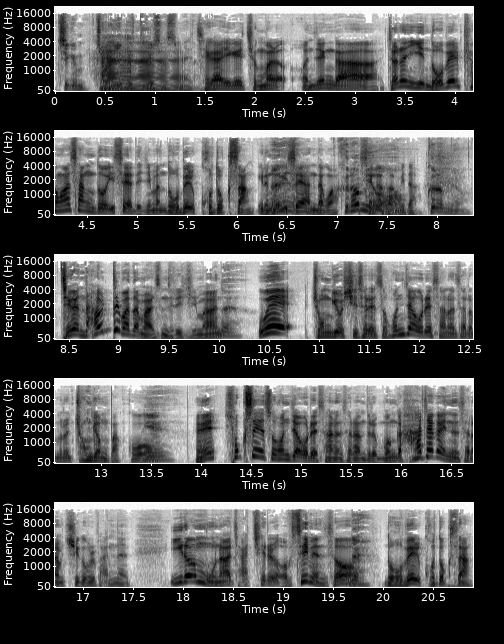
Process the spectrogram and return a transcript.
지금 정의를 아, 들으셨습니다. 제가 이게 정말 언젠가 저는 이 노벨 평화상도 있어야 되지만 노벨 고독상 이런 네. 거 있어야 한다고 그럼요. 생각합니다. 그럼요. 제가 나올 때마다 말씀드리지만 네. 왜 종교 시설에서 혼자 오래 사는 사람들은 존경받고 예. 예? 속세에서 혼자 오래 사는 사람들은 뭔가 하자가 있는 사람 취급을 받는 이런 문화 자체를 없애면서 네. 노벨 고독상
